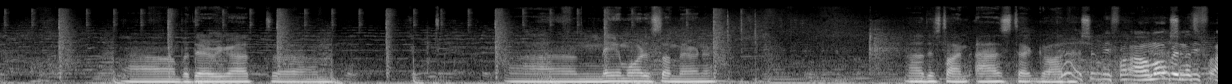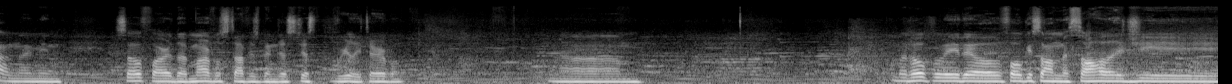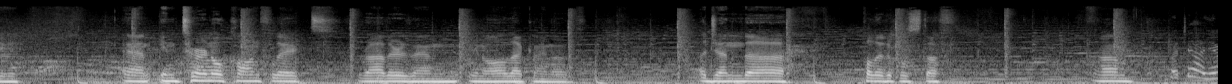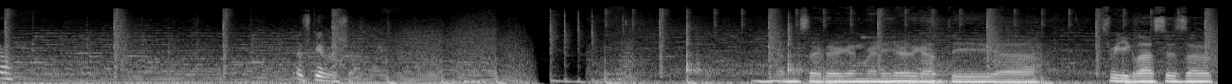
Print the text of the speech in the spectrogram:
Uh, but there we got um, uh, Namor the Submariner. Uh, this time Aztec God. Yeah, it should be fun. I'm hoping it's fun. I mean, so far the Marvel stuff has been just just really terrible. Um, but hopefully they'll focus on mythology and internal conflict rather than you know all that kind of agenda political stuff. Um, but yeah you know let's give it a shot. Yeah, looks like they're getting ready here. They got the uh, 3d glasses out.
